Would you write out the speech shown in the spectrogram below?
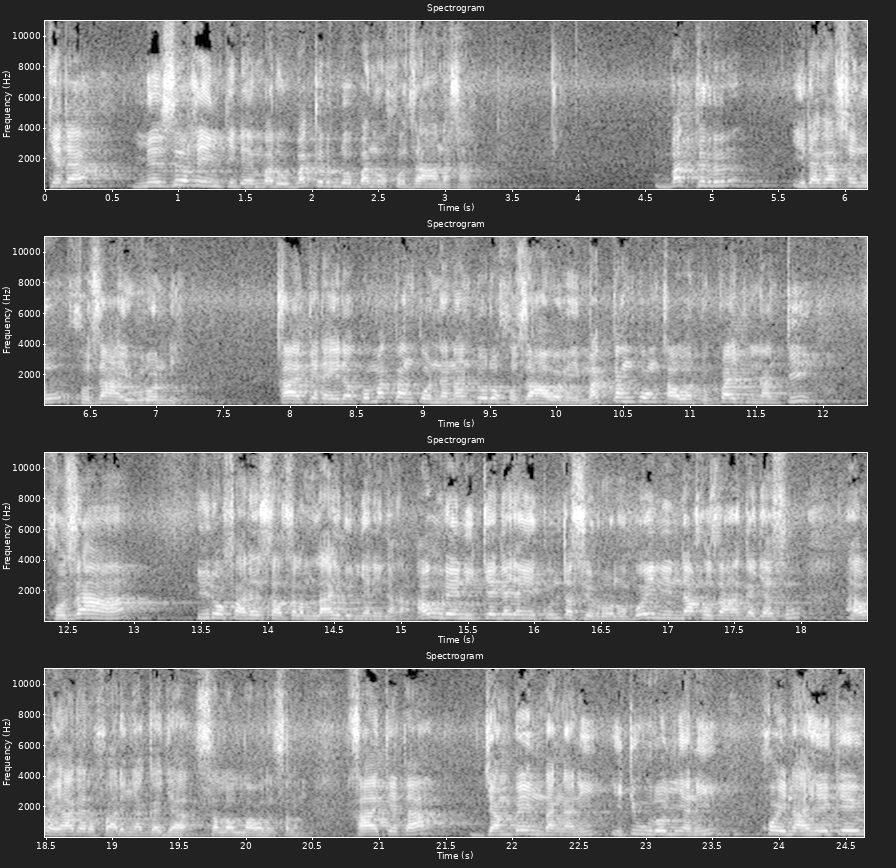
Keda meso kin kide baru bakar do banu khuza naka bakar idaga khanu khuza ay wurondi. Ka keda ida ko makkan kon nan to khuza wa me makkan kon kawatu payt nanti khuza iro fare salam lahidu nyani naka. Awre ni ke gajangi kunta sirrono boy ni nda khuza gaja su aw ya gara fare nya gaja sallallahu alaihi wasallam. Ka keta jambe ndangani iti wuro nyani khoyna heke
